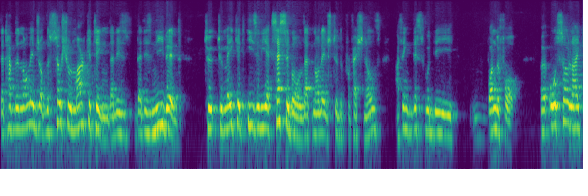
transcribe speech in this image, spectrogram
that have the knowledge of the social marketing that is, that is needed to, to make it easily accessible, that knowledge to the professionals. I think this would be wonderful. Uh, also like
